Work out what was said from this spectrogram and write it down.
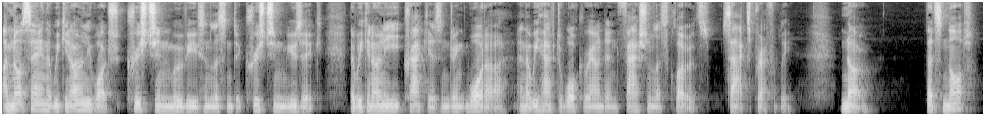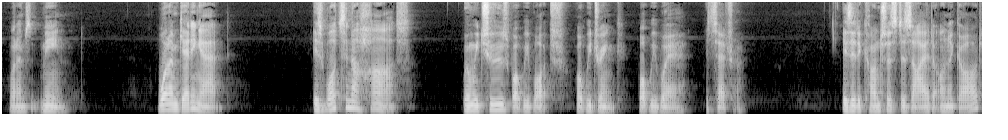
I'm not saying that we can only watch Christian movies and listen to Christian music, that we can only eat crackers and drink water, and that we have to walk around in fashionless clothes, sacks preferably. No, that's not what I mean. What I'm getting at is what's in our heart when we choose what we watch, what we drink, what we wear, etc. Is it a conscious desire to honor God?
